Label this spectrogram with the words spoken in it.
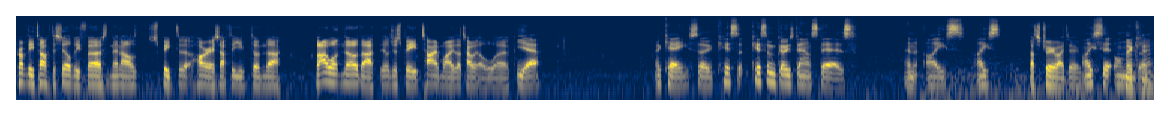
probably talk to Sylvie first, and then I'll speak to Horace after you've done that. But I won't know that. It'll just be time wise. That's how it'll work. Yeah. Okay, so Kiss Kissam goes downstairs, and I s- I s- That's true. I do. I sit on Okay. the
